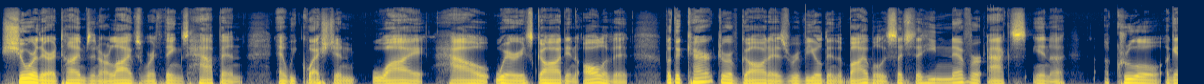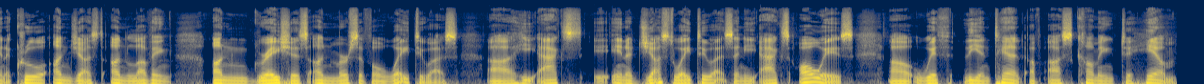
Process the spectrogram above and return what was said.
Sure, there are times in our lives where things happen and we question why how, where is God in all of it. But the character of God as revealed in the Bible is such that he never acts in a, a cruel, again, a cruel, unjust, unloving, ungracious, unmerciful way to us. Uh, he acts in a just way to us, and he acts always uh, with the intent of us coming to him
